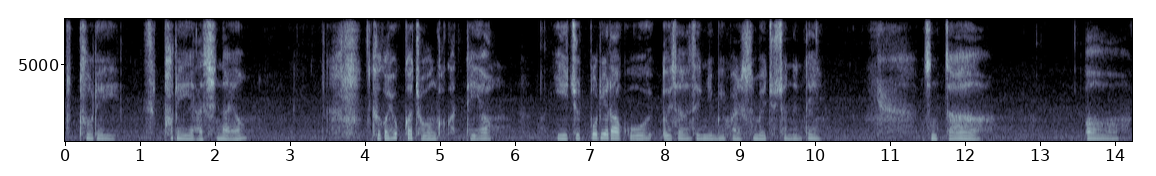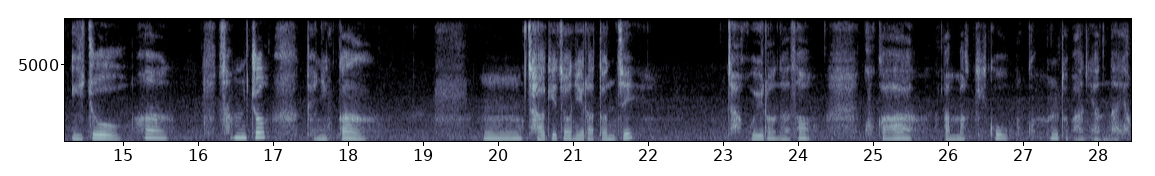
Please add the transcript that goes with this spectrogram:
스프레이, 스프레이 아시나요? 그거 효과 좋은 것 같아요. 2주 뿌리라고 의사 선생님이 말씀해 주셨는데, 진짜, 어, 2주 한 3주 되니까 음, 자기 전이라든지 자고 일어나서 코가 안 막히고 콧물도 많이 안 나요.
